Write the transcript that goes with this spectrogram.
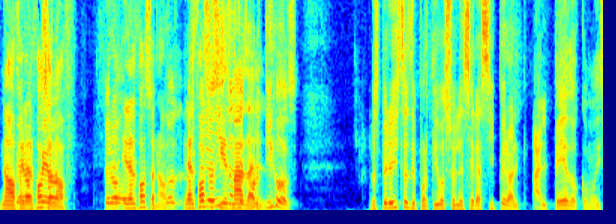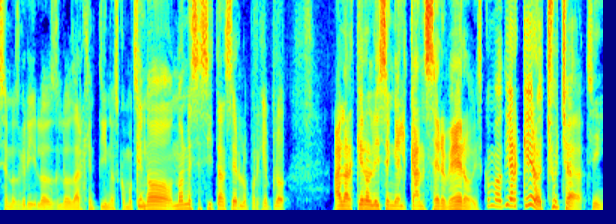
No, pero, Pero- Alfonso pero- no. Pero el Alfonso no. los, el los Alfonso sí es más al... deportivos. Los periodistas deportivos suelen ser así, pero al, al pedo, como dicen los, los, los argentinos. Como que Sí. no, no necesitan serlo. Por ejemplo, al arquero le dicen el cancerbero. Es como de arquero, chucha. Sí.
